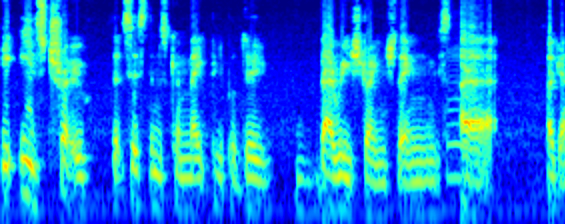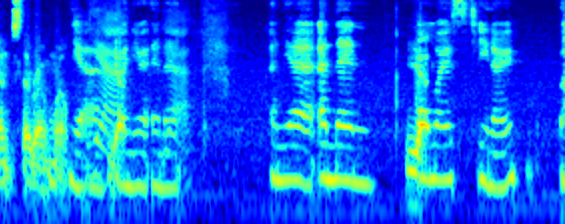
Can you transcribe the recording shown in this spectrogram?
it is true that systems can make people do very strange things Mm. uh, against their own will. Yeah, Yeah. when you're in yeah, it. And yeah, and then Yeah. almost, you know,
